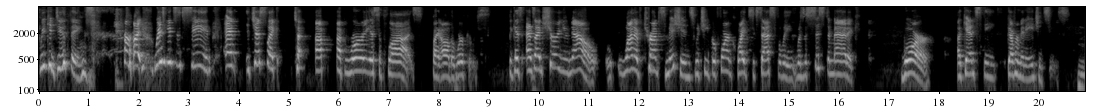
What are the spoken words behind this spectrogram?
We can do things. Right? We can succeed. And just like to up uproarious applause by all the workers. Because as i'm sure you know one of trump's missions which he performed quite successfully was a systematic war against the government agencies. Hmm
